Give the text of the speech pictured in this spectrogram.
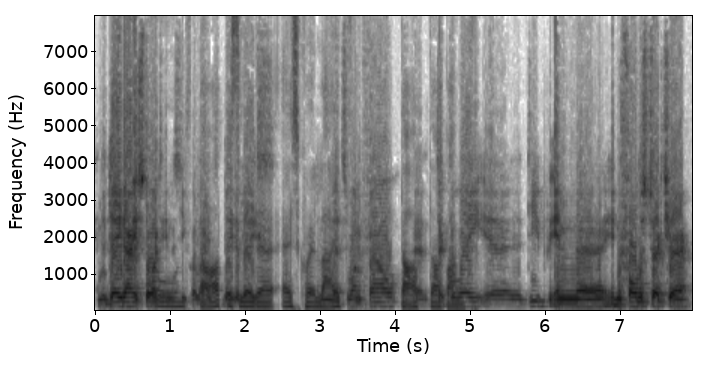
And the data is stored in the SQLite Daten sind database. der And That's SQLite. one file uh, tucked Datenbank. away uh, deep in uh, in the folder structure.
